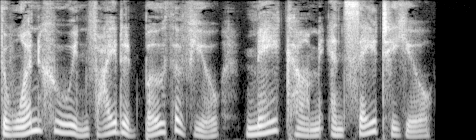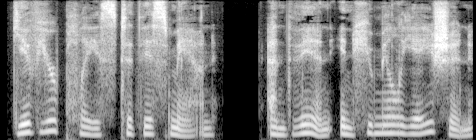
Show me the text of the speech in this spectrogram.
The one who invited both of you may come and say to you, Give your place to this man, and then in humiliation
